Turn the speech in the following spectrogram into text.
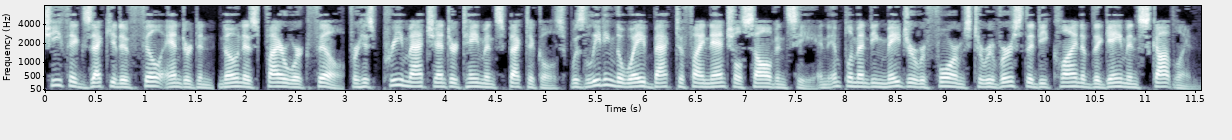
Chief Executive Phil Anderton, known as Firework Phil for his pre-match entertainment spectacles, was leading the way back to financial solvency and implementing major reforms to reverse the decline of the game in Scotland,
